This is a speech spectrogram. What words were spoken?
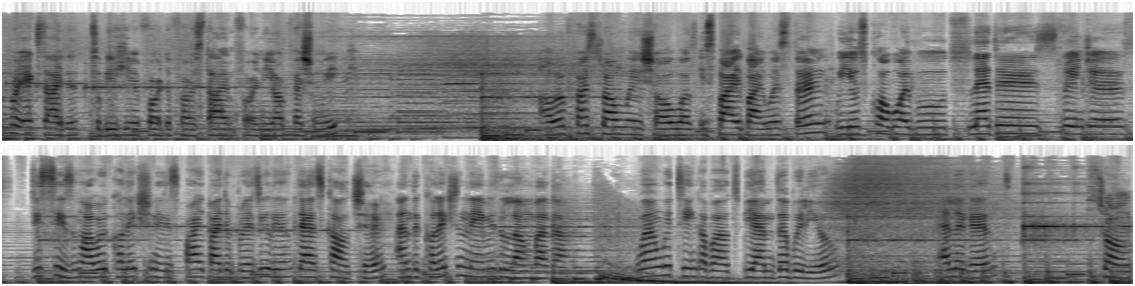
Super excited to be here for the first time for New York Fashion Week. Our first runway show was inspired by Western. We used cowboy boots, leathers, fringes. This season, our collection is inspired by the Brazilian dance culture, and the collection name is Lambada. When we think about BMW, elegant, strong,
